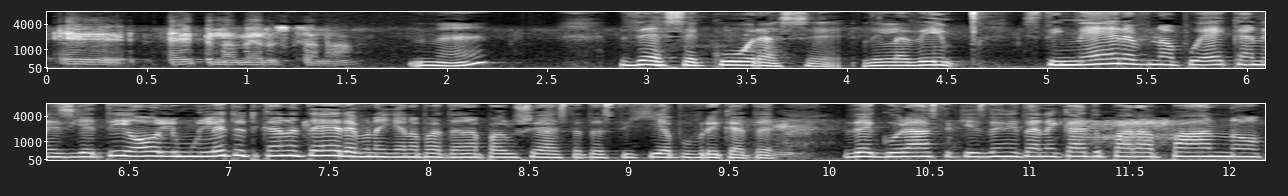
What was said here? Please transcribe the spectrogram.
ε, θα έπαιρνα μέρος ξανά. Ναι. Δεν σε κούρασε. Δηλαδή, στην έρευνα που έκανες, γιατί όλοι μου λέτε ότι κάνατε έρευνα για να πάτε να παρουσιάσετε τα στοιχεία που βρήκατε. Δεν κουράστηκες, δεν ήταν κάτι παραπάνω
